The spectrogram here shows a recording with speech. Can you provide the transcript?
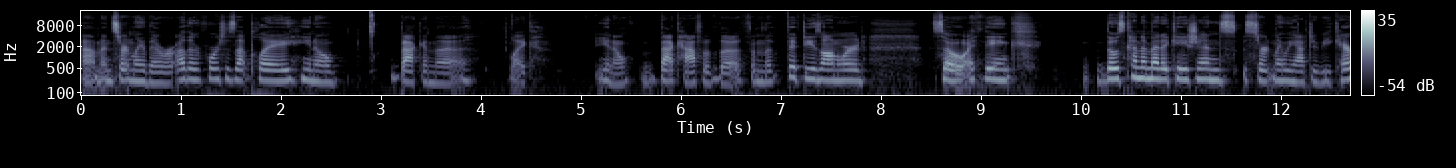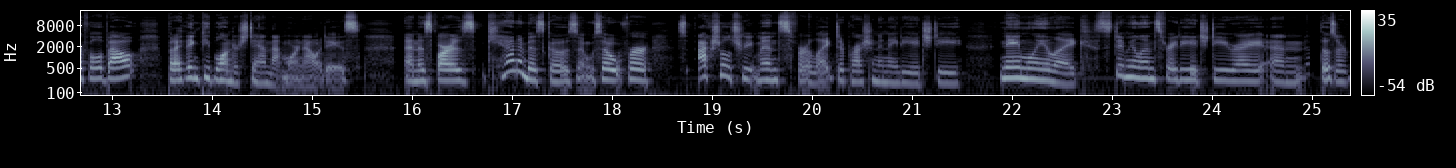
Um, and certainly there were other forces at play, you know, back in the like, you know, back half of the from the 50s onward. So I think those kind of medications certainly we have to be careful about, but I think people understand that more nowadays. And as far as cannabis goes, so for actual treatments for like depression and ADHD, namely like stimulants for ADHD, right? And those are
